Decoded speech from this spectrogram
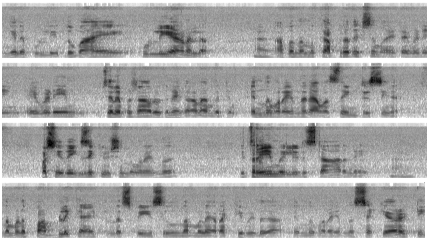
ഇങ്ങനെ പുള്ളി ദുബായ് പുള്ളിയാണല്ലോ. അപ്പൊ നമുക്ക് അപ്രത്യക്ഷമായിട്ട് എവിടെയും എവിടെയും ചിലപ്പോൾ ഷാറൂഖിനെ കാണാൻ പറ്റും എന്ന് പറയുന്ന ഒരു അവസ്ഥ ഇൻട്രസ്റ്റിംഗ് ആണ് പക്ഷെ ഇത് എക്സിക്യൂഷൻ എന്ന് പറയുന്നത് ഇത്രയും വലിയൊരു സ്റ്റാറിനെ നമ്മൾ പബ്ലിക് ആയിട്ടുള്ള സ്പേസിൽ നമ്മൾ ഇറക്കി വിടുക എന്ന് പറയുന്ന സെക്യൂരിറ്റി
